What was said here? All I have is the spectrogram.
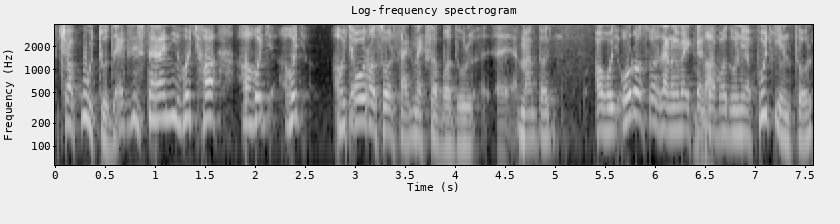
csak úgy tud egzisztálni, hogyha, ahogy, ahogy, ahogy Oroszország megszabadul, eh, mármint, ahogy Oroszországnak meg kell Na. szabadulni a Putyintól,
